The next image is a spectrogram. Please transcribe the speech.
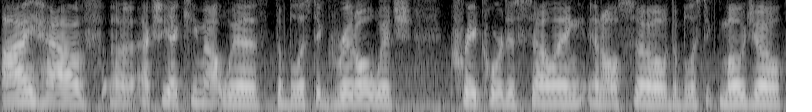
I have, uh, actually I came out with the ballistic griddle, which Craycort is selling, and also the Ballistic MoJoe,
